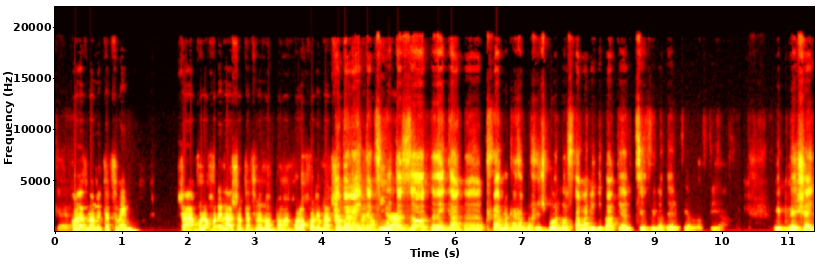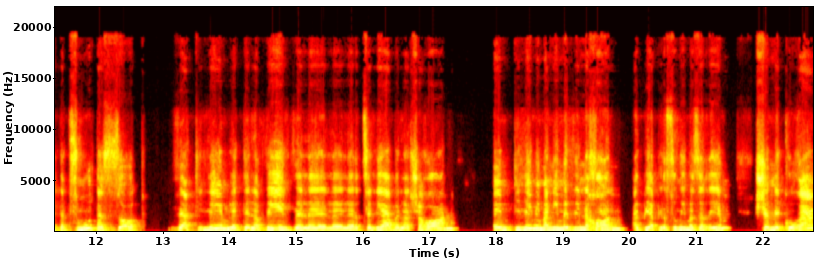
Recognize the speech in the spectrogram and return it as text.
כן. כל הזמן מתעצמים. עכשיו, אנחנו לא יכולים להרשות את עצמנו עוד פעם, אנחנו לא יכולים להרשות את עצמנו אבל ההתעצמות הזאת, רגע, אתה חייב לקחת בחשבון, לא סתם אני דיברתי על ציר פילדלפי, על רפיח, מפני שההתעצמות הזאת והטילים לתל אביב ולהרצליה ולשרון הם טילים, אם אני מבין נכון, על פי הפרסומים הזרים, שמקורם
